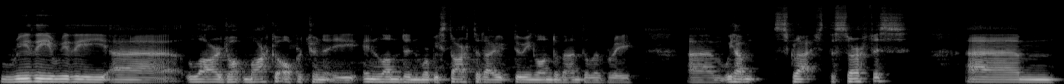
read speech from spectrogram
really, really uh, large market opportunity in London where we started out doing on demand delivery. Um, we haven't scratched the surface. Um,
